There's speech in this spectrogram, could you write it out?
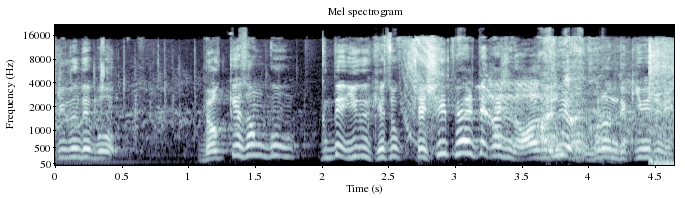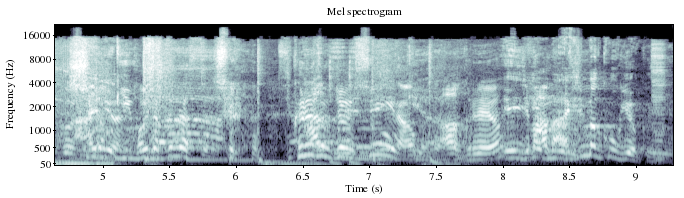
이거 근데 뭐 몇 개 성공 근데 이거 계속 제 실패할 때까지 나왔는 아니요, 아니요. 그런 느낌이 좀 있거든요. 아니요. 거의 다 끝났어. 그래서 저기 스윙이 나온 거야. 아 그래요? 예, 이게 마지막 곡이었거든요.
